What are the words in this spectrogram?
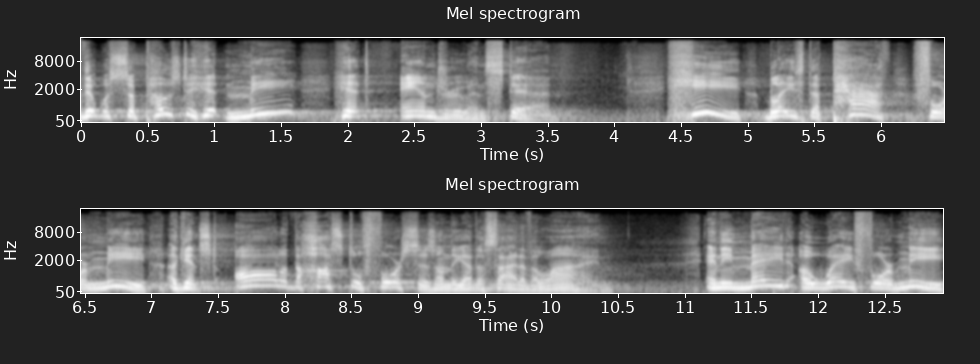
that was supposed to hit me hit Andrew instead. He blazed a path for me against all of the hostile forces on the other side of the line. And he made a way for me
